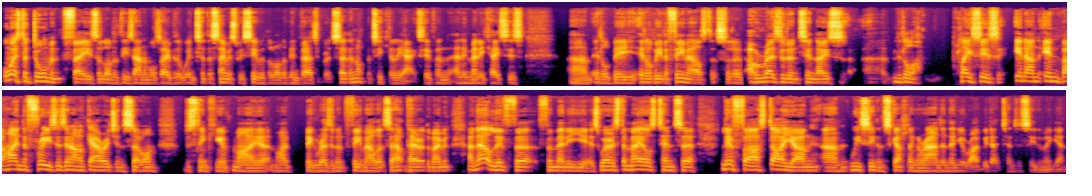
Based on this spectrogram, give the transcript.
almost a dormant phase, a lot of these animals over the winter, the same as we see with a lot of invertebrates. So they're not particularly active. And, and in many cases, um, it'll be it'll be the females that sort of are resident in those uh, little places in in behind the freezers in our garage and so on. Just thinking of my uh, my big resident female that's out there at the moment, and they'll live for for many years. Whereas the males tend to live fast, die young. Um, we see them scuttling around, and then you're right, we don't tend to see them again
